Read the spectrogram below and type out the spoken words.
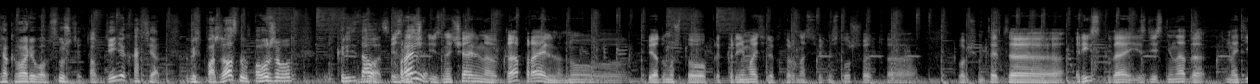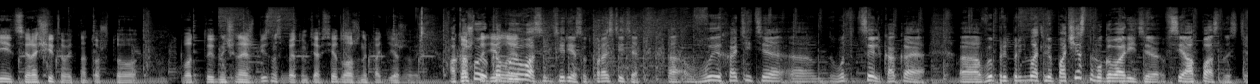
Я говорю вам, слушайте, там денег хотят. Он говорит, пожалуйста, мы поможем вам кредитоваться. Ну, изнач- Правильно? Изначально, да, правильно. Ну, я думаю, что предприниматели, которые нас сегодня слушают, э, в общем-то, это риск, да, и здесь не надо надеяться и рассчитывать на то, что вот ты начинаешь бизнес, поэтому тебя все должны поддерживать. А То, какой, делает- какой у вас интерес? Вот простите, а, вы хотите, а, вот цель какая? А, Вы предпринимателю по-честному говорите все опасности?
